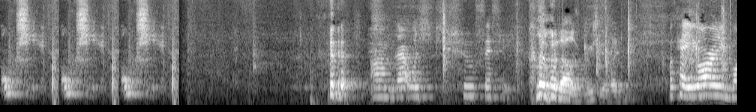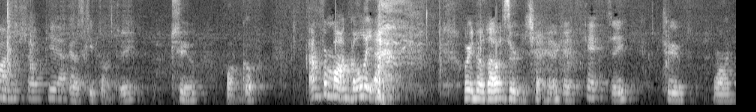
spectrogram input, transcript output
Oh shit. Oh shit. Oh shit. um, that was 250. that was Gucci like. Okay, you already won, so yeah. Yeah, let's keep going. Three, two, one, go. I'm from Mongolia. Wait, no, that was a reach. Okay. Okay. Three, two, one.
